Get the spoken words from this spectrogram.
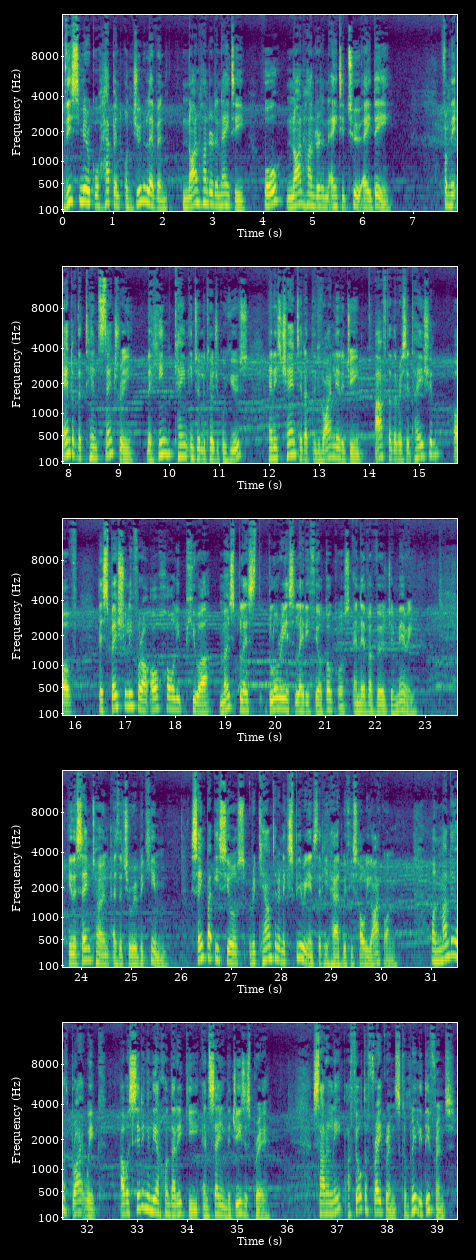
This miracle happened on June 11, 980 or 982 AD. From the end of the 10th century, the hymn came into liturgical use and is chanted at the Divine Liturgy after the recitation of especially for our all holy, pure, most blessed, glorious Lady Theotokos and ever Virgin Mary, in the same tone as the cherubic hymn. Saint Paisios recounted an experience that he had with his holy icon. On Monday of Bright Week, I was sitting in the Archondariki and saying the Jesus prayer. Suddenly, I felt a fragrance completely different.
